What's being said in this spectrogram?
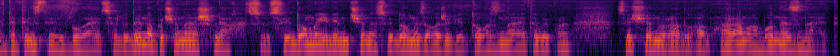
в дитинстві відбувається. Людина починає шлях. Свідомий він чи несвідомий, залежить від того, знаєте ви про священну раду а- рану або не знаєте.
